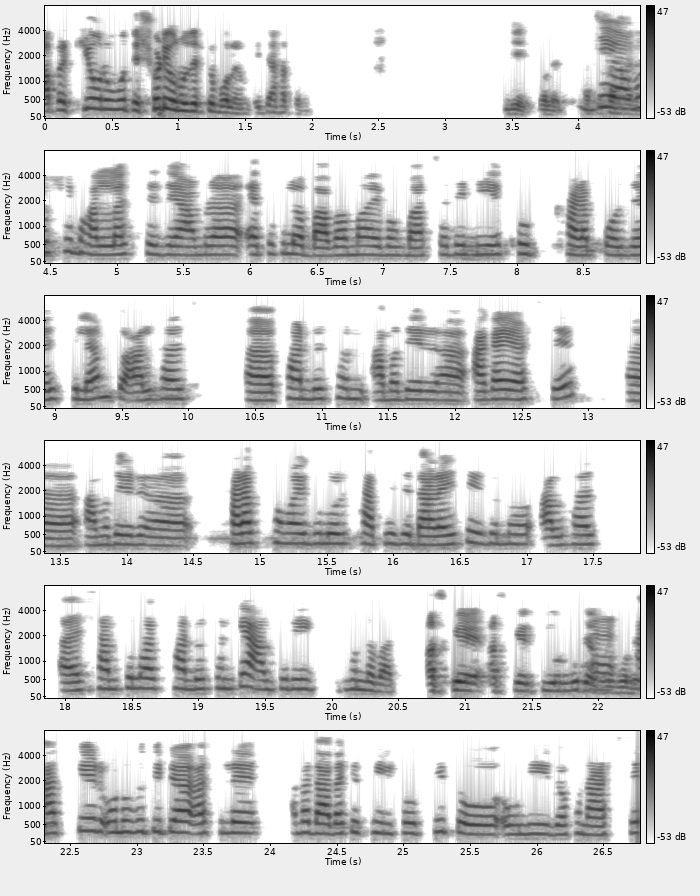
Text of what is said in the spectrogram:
আপনার কি অনুভূতি, সঠিক একটু বলেন, এটা হাতে জি অবশ্যই ভালো লাগছে যে আমরা এতগুলো বাবা মা এবং বাচ্চাদের নিয়ে খুব খারাপ পর্যায়ে ছিলাম। তো আলহাজ ফাউন্ডেশন আমাদের আগায় আসছে। আমাদের খারাপ সময়গুলোর সাথে যে দাঁড়াইছে, এজন্য আলহাজ শামসুল হক ফাউন্ডেশনকে আন্তরিক ধন্যবাদ। আজকে আজকের কি অনুভূতি বলেন? আজকের অনুভূতিটা আসলে আমরা দাদাকে ফিল করছি তো উনি যখন আসছে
